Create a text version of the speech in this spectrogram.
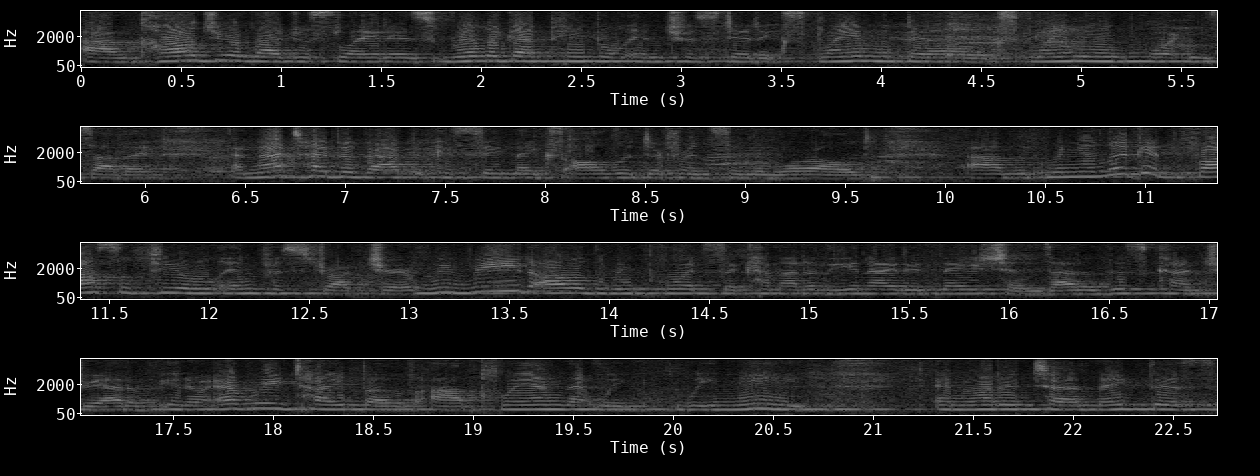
um, called your legislators, really got people interested, explained the bill, explained the importance of it, and that type of advocacy makes all the difference in the world. Um, when you look at fossil fuel infrastructure, we read all of the reports that come out of the United Nations, out of this country, out of you know every type of uh, plan that we we need in order to make this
